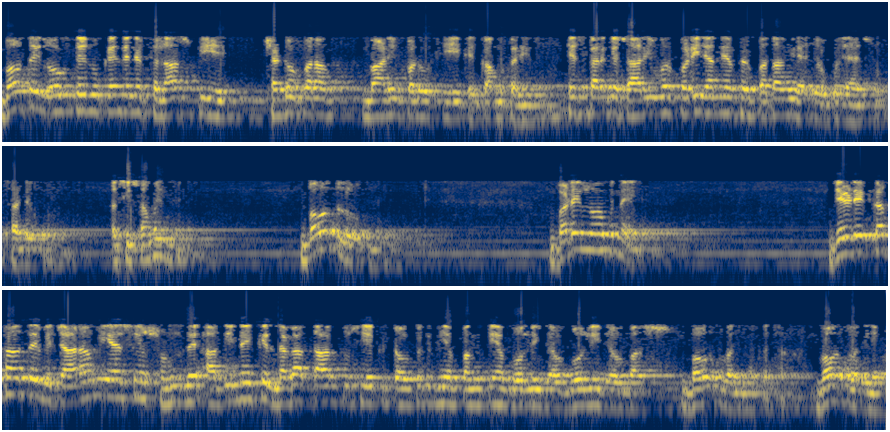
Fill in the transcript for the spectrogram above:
ਬਹੁਤੇ ਲੋਕ ਤੇ ਇਹਨੂੰ ਕਹਿੰਦੇ ਨੇ ਫਿਲਾਸਫੀ ਹੈ ਛੱਡੋ ਪਰਾਂ ਬਾਣੀ ਪੜੋ ਠੀਕ ਹੈ ਕੰਮ ਕਰੀ ਇਸ ਕਰਕੇ ਸਾਰੀ ਉਮਰ ਪੜੀ ਜਾਂਦੇ ਆ ਫਿਰ ਪਤਾ ਵੀ ਹੈ ਜੋ ਕੁਝ ਹੈ ਸਾਡੇ ਕੋਲ ਅਸੀਂ ਸਮਝਦੇ ਬਹੁਤ ਲੋਕ ਨੇ ਬੜੇ ਲੋਕ ਨੇ ਜਿਹੜੇ ਕਥਾ ਤੇ ਵਿਚਾਰਾਂ ਵੀ ਐਸੀਆਂ ਸੁਣਦੇ ਆਦੀ ਨੇ ਕਿ ਲਗਾਤਾਰ ਤੁਸੀਂ ਇੱਕ ਟੌਪਿਕ ਦੀਆਂ ਪੰਕਤੀਆਂ ਬੋਲੀ ਜਾਓ ਬੋਲੀ ਜਾਓ ਬਸ ਬਹੁਤ ਵਧੀਆ ਕਥਾ ਬਹੁਤ ਵਧੀਆ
